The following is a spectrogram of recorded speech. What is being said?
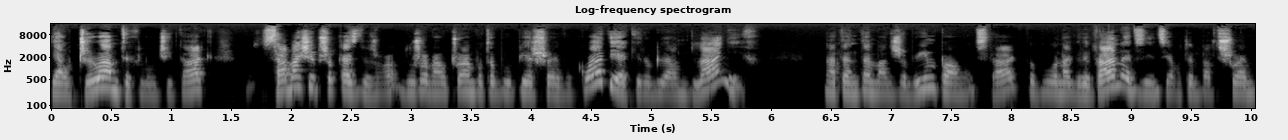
Ja uczyłam tych ludzi, tak? Sama się przy okazji dużo, dużo nauczyłam, bo to były pierwsze wykłady, jakie robiłam dla nich na ten temat, żeby im pomóc, tak? To było nagrywane, więc ja potem patrzyłem,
